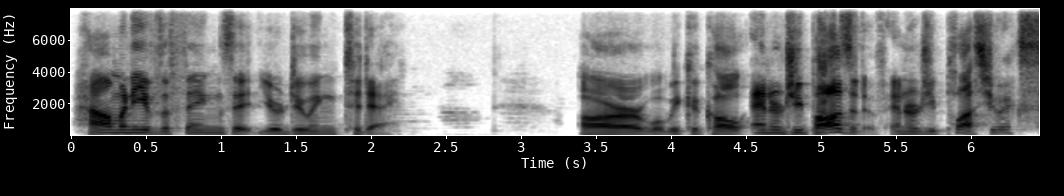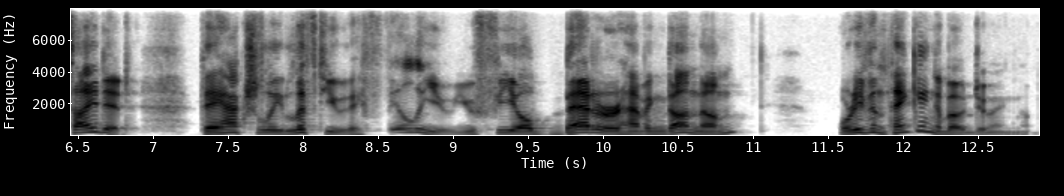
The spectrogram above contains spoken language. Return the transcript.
How many of the things that you're doing today are what we could call energy positive, energy plus? You're excited. They actually lift you, they fill you. You feel better having done them or even thinking about doing them.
